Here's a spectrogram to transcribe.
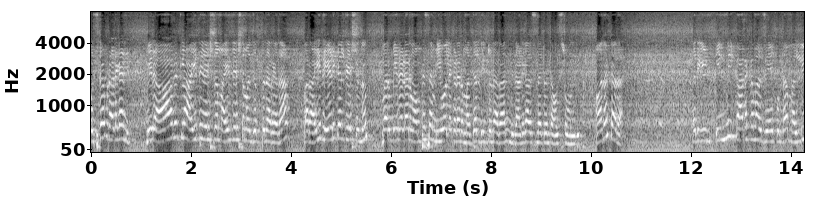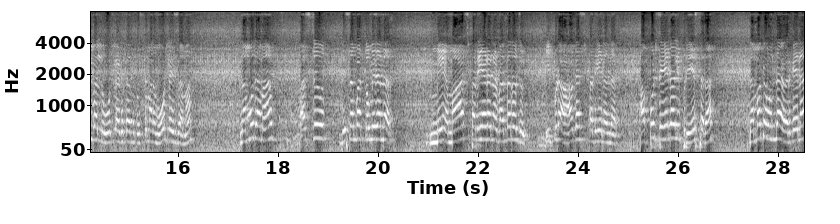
వచ్చినప్పుడు అడగండి మీరు ఆరిట్లో ఐదు చేసినాం ఐదు చేసినాం అని చెప్తున్నారు కదా మరి ఐదు ఏడికలు చేసిండ్రు మరి మీరు ఎక్కడైనా పంపిస్తే మీ వాళ్ళు ఎక్కడైనా మధ్యలో తింటున్నారా అని మీరు అడగాల్సినటువంటి అవసరం ఉంది. అవునా కదా? మరి ఇన్ని కార్యక్రమాలు చేయకుండా మళ్ళీ వాళ్ళు ఓట్లు అడగడానికి వస్తే మనం ఓట్లు వేద్దామా? నమ్ముదామా? ఫస్ట్ డిసెంబర్ తొమ్మిది అన్నారు. మే మార్చ్ పదిహేడు అన్నారు వంద రోజులు. ఇప్పుడు ఆగస్ట్ పదిహేను అన్నారు. అప్పుడు చేయని వాళ్ళు ఇప్పుడు చేస్తారా? నమ్మకం ఉందా ఎవరికైనా?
